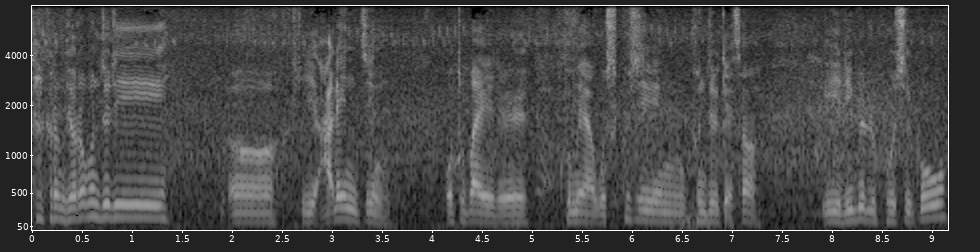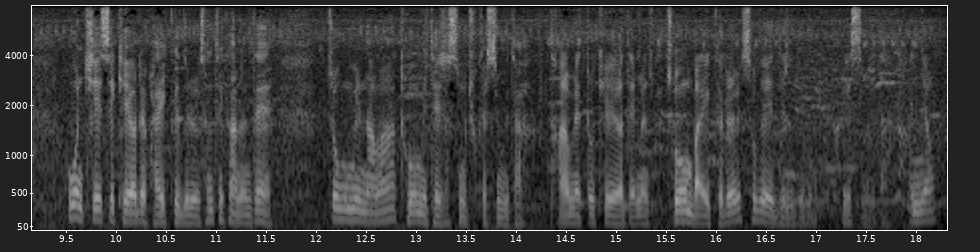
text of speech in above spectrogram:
자, 그럼 여러분들이 어, 이 R엔진 오토바이를 구매하고 싶으신 분들께서 이 리뷰를 보시고 혹은 GS 계열의 바이크들을 선택하는데 조금이나마 도움이 되셨으면 좋겠습니다. 다음에 또 기회가 되면 좋은 바이크를 소개해 드리도록 하겠습니다. 안녕.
